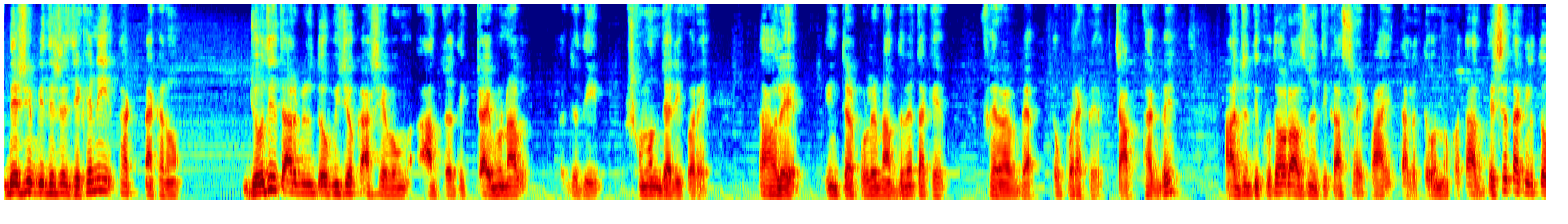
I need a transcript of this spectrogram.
দেশে বিদেশে যেখানেই থাক না কেন যদি তার বিরুদ্ধে অভিযোগ আসে এবং আন্তর্জাতিক ট্রাইব্যুনাল যদি সমন জারি করে, তাহলে ইন্টারপোলের মাধ্যমে তাকে ফেরার উপর একটা চাপ থাকবে। আর যদি কোথাও রাজনৈতিক আশ্রয় পায়, তাহলে তো অন্য কথা। আর দেশে থাকলে তো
